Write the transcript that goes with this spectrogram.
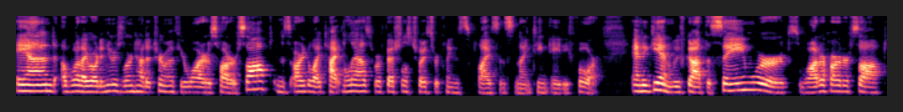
And what I wrote in here is learn how to determine if your water is hot or soft. In this article, I Titan Labs, professional's choice for cleaning supplies since 1984. And again, we've got the same words, water hard or soft,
